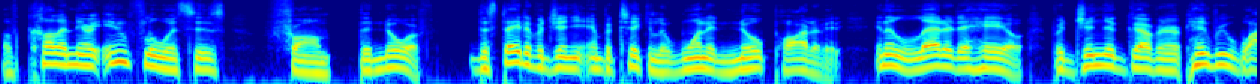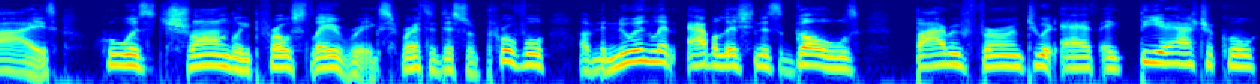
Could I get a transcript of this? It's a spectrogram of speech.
of culinary influences from the North. The state of Virginia, in particular, wanted no part of it. In a letter to Hale, Virginia Governor Henry Wise, who was strongly pro slavery, expressed his disapproval of the New England abolitionist goals by referring to it as a theatrical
